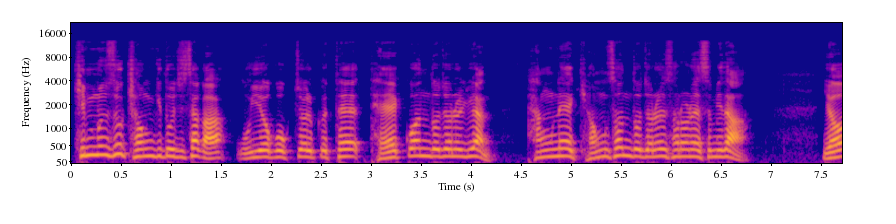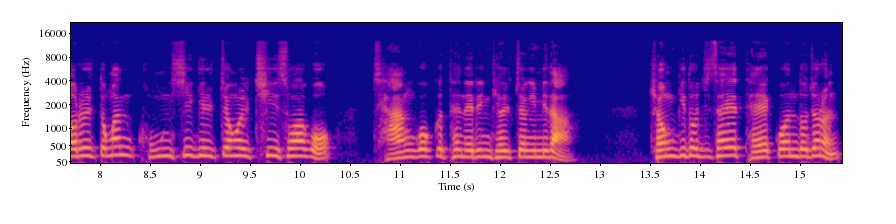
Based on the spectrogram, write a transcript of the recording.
김문수 경기도지사가 우여곡절 끝에 대권 도전을 위한 당내 경선 도전을 선언했습니다. 열흘 동안 공식 일정을 취소하고 장고 끝에 내린 결정입니다. 경기도지사의 대권 도전은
